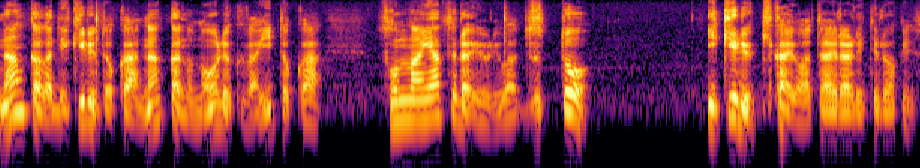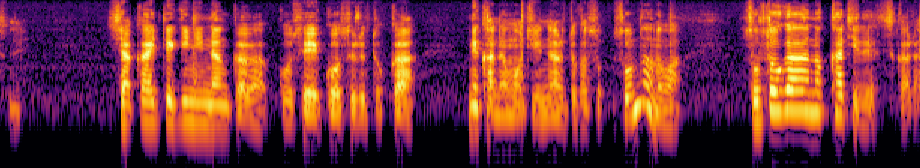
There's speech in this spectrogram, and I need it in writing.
何かができるとか何かの能力がいいとかそんなやつらよりはずっと生きる機会を与えられてるわけですね。社会的に何かがこう成功するとか、ね、金持ちになるとかそそんなのは外側の価値ですから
